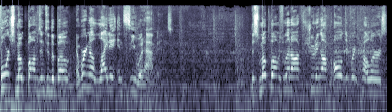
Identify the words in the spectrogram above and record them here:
four smoke bombs into the boat, and we're gonna light it and see what happens. The smoke bombs went off, shooting off all different colors,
